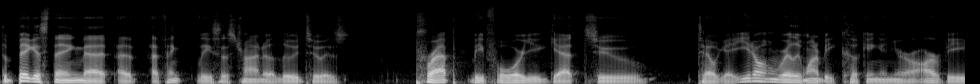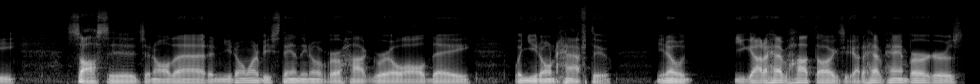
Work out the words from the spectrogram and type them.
the biggest thing that I, I think Lisa's trying to allude to is prep before you get to tailgate. You don't really want to be cooking in your RV sausage and all that, and you don't want to be standing over a hot grill all day when you don't have to. You know, you got to have hot dogs, you got to have hamburgers.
